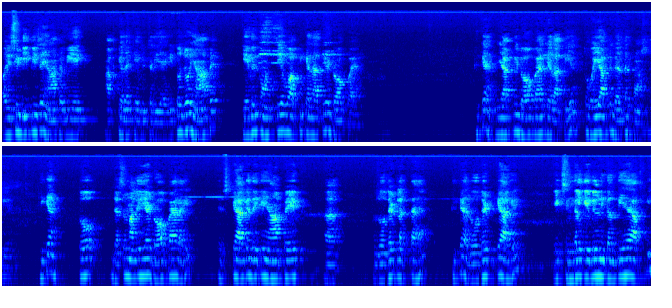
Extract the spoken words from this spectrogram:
और इसी डीपी से यहाँ पे भी एक आपकी अलग केबल चली जाएगी। तो जो यहाँ पे केबल पहुँचती है वो आपकी कहलाती है ड्रॉप वायर ठीक है? ये आपकी ड्रॉप वायर कहलाती है तो वही आपके घर तक पहुँचती है। ठीक है? तो जैसे मान लीजिए ड्रॉप वायर आई, इसके आगे देखिए यहाँ पे एक रोजेट लगता है। ठीक है? रोजेट के आगे एक सिंगल केबल निकलती है आपकी।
